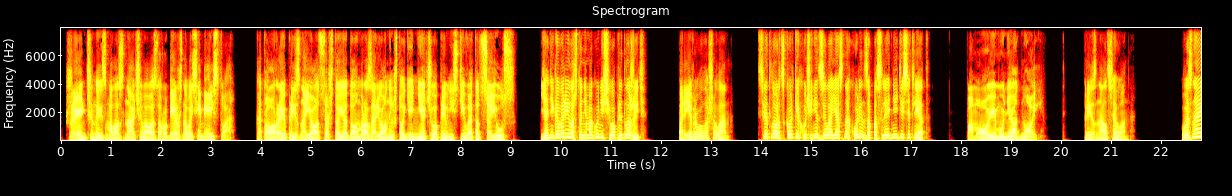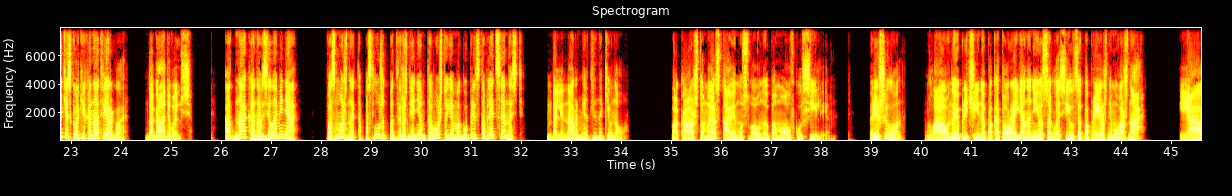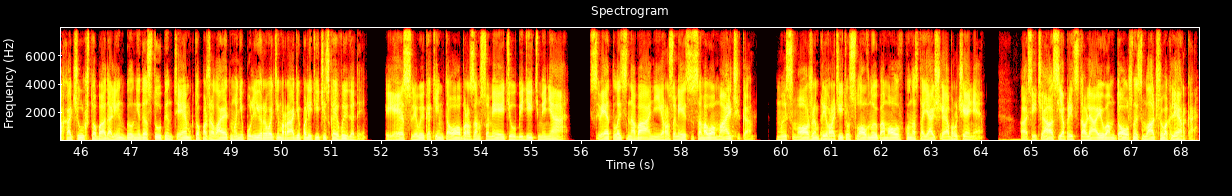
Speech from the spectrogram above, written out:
Женщина из малозначимого зарубежного семейства, которая признается, что ее дом разорен и что ей нечего привнести в этот союз. «Я не говорила, что не могу ничего предложить», – парировала Шалан. «Светлорд, скольких учениц взяла ясно Холин за последние десять лет?» «По-моему, ни одной», – признался он. «Вы знаете, скольких она отвергла?» «Догадываюсь». «Однако она взяла меня. Возможно, это послужит подтверждением того, что я могу представлять ценность». Долинар медленно кивнул. «Пока что мы оставим условную помолвку силе», – решил он. «Главная причина, по которой я на нее согласился, по-прежнему важна. Я хочу, чтобы Адалин был недоступен тем, кто пожелает манипулировать им ради политической выгоды. Если вы каким-то образом сумеете убедить меня, светлость Навани и, разумеется, самого мальчика, мы сможем превратить условную помолвку в настоящее обручение. А сейчас я представляю вам должность младшего клерка.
